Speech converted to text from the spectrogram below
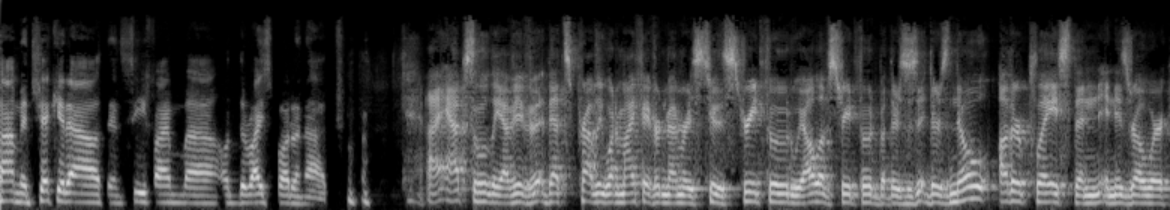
come and check it out and see if I'm uh, on the right spot or not. Absolutely, Aviv. That's probably one of my favorite memories too. Street food. We all love street food, but there's there's no other place than in Israel where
